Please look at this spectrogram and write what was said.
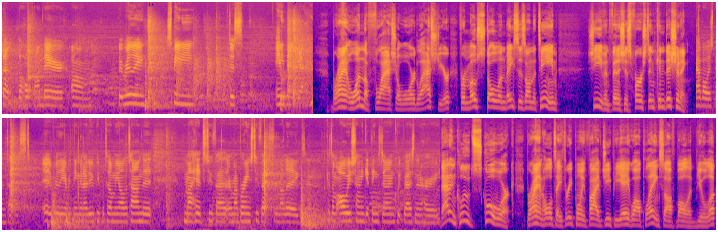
that the whole time there, um, but really, Speedy, just anything, sure. yeah. Bryant won the Flash Award last year for most stolen bases on the team. She even finishes first in conditioning. I've always been fast. It, really, everything that I do, people tell me all the time that my head's too fast or my brain's too fast for my legs, and because I'm always trying to get things done quick, fast, and in a hurry. That includes schoolwork. Bryant holds a 3.5 GPA while playing softball at Beulah.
